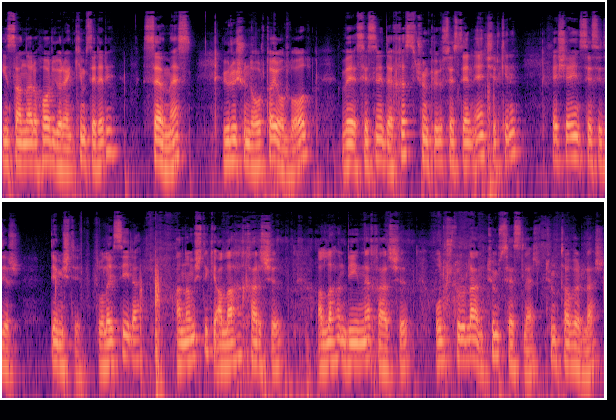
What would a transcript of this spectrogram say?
insanları hor gören kimseleri sevmez. Yürüyüşünde orta yollu ol ve sesini de kıs çünkü seslerin en çirkini eşeğin sesidir demişti. Dolayısıyla anlamıştı ki Allah'a karşı, Allah'ın dinine karşı oluşturulan tüm sesler, tüm tavırlar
